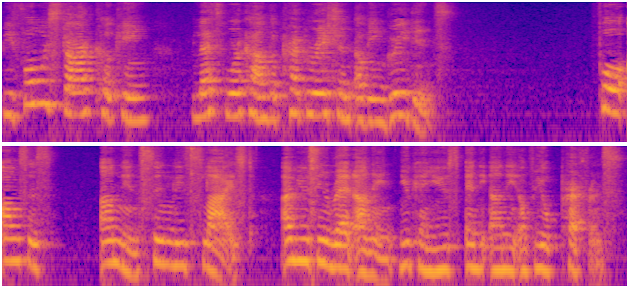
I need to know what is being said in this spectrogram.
Before we start cooking, let's work on the preparation of ingredients. 4 ounces onion thinly sliced. I'm using red onion. You can use any onion of your preference.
